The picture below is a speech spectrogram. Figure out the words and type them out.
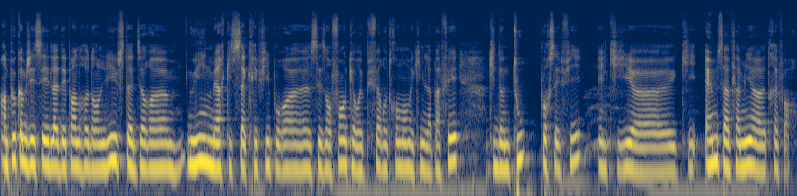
un peu comme j'ai essayé de la dépeindre dans le livre, c'est-à-dire, euh, oui, une mère qui se sacrifie pour euh, ses enfants, qui aurait pu faire autrement mais qui ne l'a pas fait, qui donne tout pour ses filles et qui, euh, qui aime sa famille très fort.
